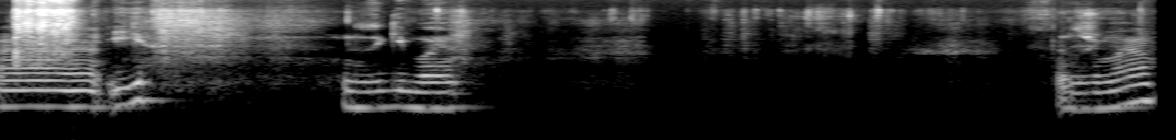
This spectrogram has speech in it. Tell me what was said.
А, и загибаю. Поджимаю.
